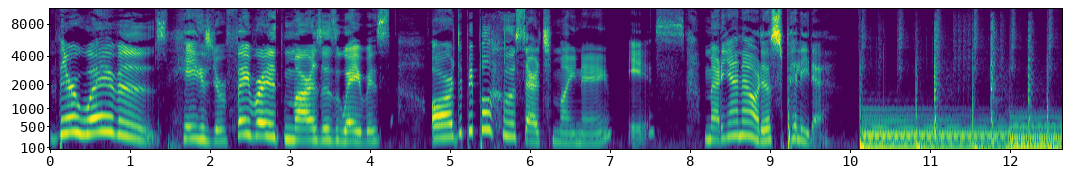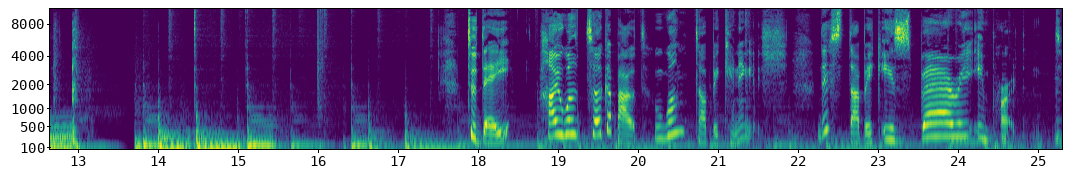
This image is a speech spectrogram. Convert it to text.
They're waves! He's your favorite Mars's waves. Or the people who search my name is Mariana Oroz Pelira. Today, I will talk about one topic in English. This topic is very important.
